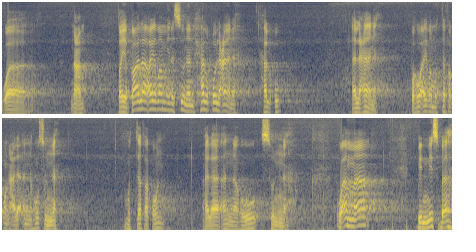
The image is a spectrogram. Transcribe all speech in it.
ونعم طيب قال أيضا من السنن حلق العانة حلق العانة. وهو أيضا متفق على أنه سنة. متفق على أنه سنة. وأما بالنسبة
